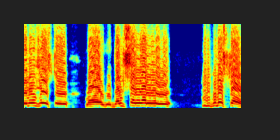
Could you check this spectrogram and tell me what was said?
తెలియజేస్తూ మా దళిత సంఘాలను పిలుపునిస్తాం.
